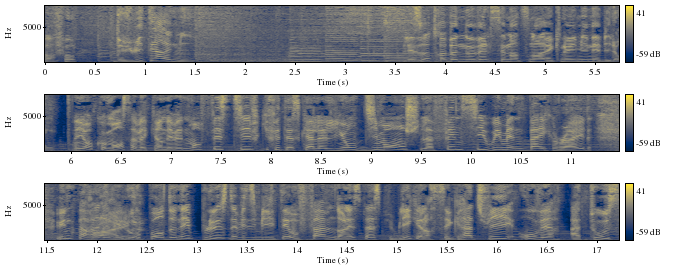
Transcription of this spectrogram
Info de 8h30. Les autres bonnes nouvelles, c'est maintenant avec Noémie Mabilon. Et on commence avec un événement festif qui fait escale à Lyon dimanche, la Fancy Women Bike Ride, une parade à vélo pour donner plus de visibilité aux femmes dans l'espace public. Alors c'est gratuit, ouvert à tous.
